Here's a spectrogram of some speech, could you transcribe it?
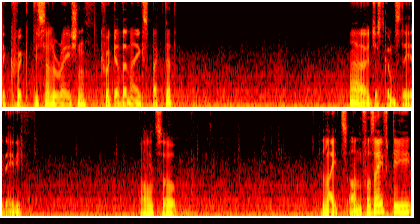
a quick deceleration, quicker than I expected. I'm just gonna stay at 80. Also, lights on for safety.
